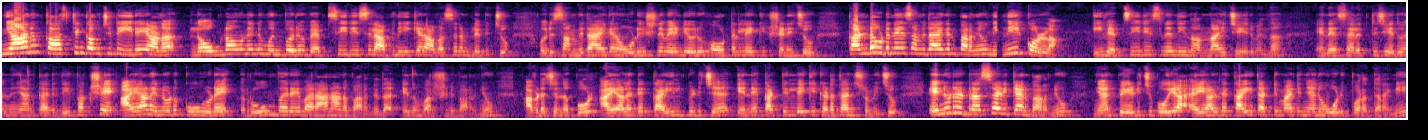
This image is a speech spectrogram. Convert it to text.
ഞാനും കാസ്റ്റിംഗ് കൗച്ചിന്റെ ഇരയാണ് ലോക്ക്ഡൌണിന് മുൻപ് ഒരു വെബ് സീരീസിൽ അഭിനയിക്കാൻ അവസരം ലഭിച്ചു. ഒരു സംവിധായകൻ ഓഡീഷന് വേണ്ടി ഒരു ഹോട്ടലിലേക്ക് ക്ഷണിച്ചു. കണ്ട ഉടനെ സംവിധായകൻ പറഞ്ഞു "നീ- കൊള്ളാം. ഈ വെബ് സീരീസിന് നീ നന്നായി ചേരുമെന്ന്. എന്നെ സെലക്ട് ചെയ്തു എന്ന് ഞാൻ കരുതി. പക്ഷേ അയാൾ എന്നോട് കൂടെ റൂം വരെ വരാനാണ് പറഞ്ഞത് എന്നും വർഷിണി പറഞ്ഞു. അവിടെ ചെന്നപ്പോൾ അയാൾ എന്റെ കയ്യിൽ പിടിച്ച് എന്നെ കട്ടിലേക്ക് കിടത്താൻ ശ്രമിച്ചു. എന്നോട് ഡ്രസ്സ് അഴിക്കാൻ പറഞ്ഞു. ഞാൻ പേടിച്ചു പോയ അയാളുടെ കൈ തട്ടിമാറ്റി ഞാൻ ഓടി പുറത്തിറങ്ങി.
